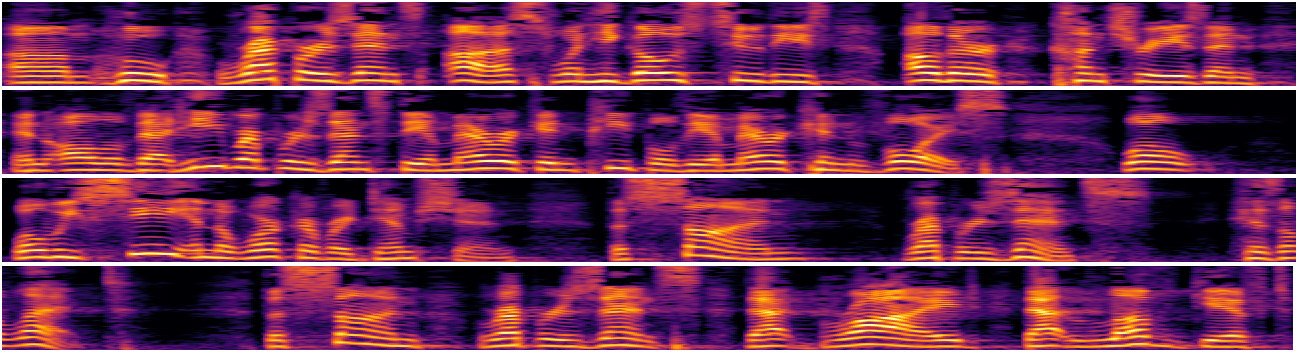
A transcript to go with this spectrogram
um, who represents us when he goes to these other countries and, and all of that. He represents the American people, the American voice. Well, what we see in the work of redemption the Son represents His elect. The Son represents that bride, that love gift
